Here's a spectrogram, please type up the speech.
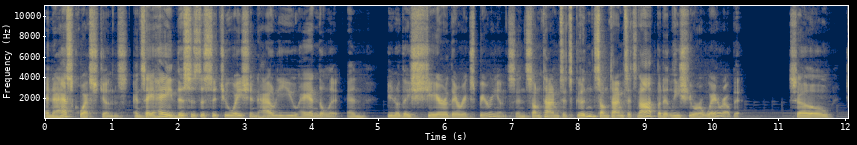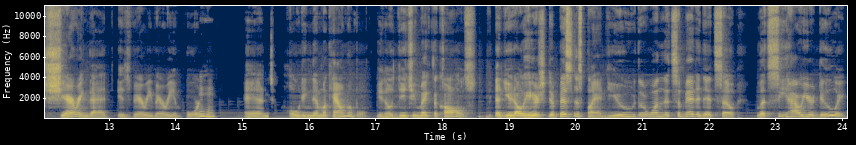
and ask questions and say, hey, this is the situation. How do you handle it? And, you know, they share their experience. And sometimes it's good and sometimes it's not, but at least you're aware of it. So sharing that is very, very important mm-hmm. and holding them accountable. You know, did you make the calls? You know, here's the business plan. You the one that submitted it. So let's see how you're doing.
